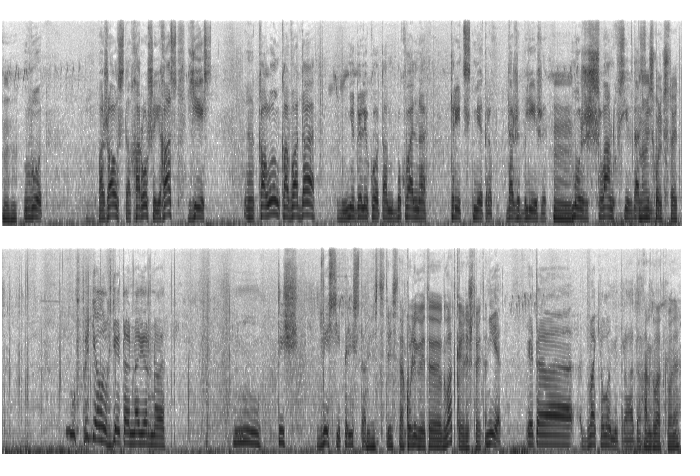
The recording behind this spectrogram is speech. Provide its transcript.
Мгм. вот, пожалуйста, хороший газ есть. Э, Колонка, вода недалеко, там буквально 30 метров, даже ближе. М. Можешь шланг всегда... Ну и снять. сколько стоит? Ну, в пределах где-то, наверное, ну, тысяч 200-300. 200-300. А Кулига это гладкая или что это? Нет, это 2 километра от От гладкого, да?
